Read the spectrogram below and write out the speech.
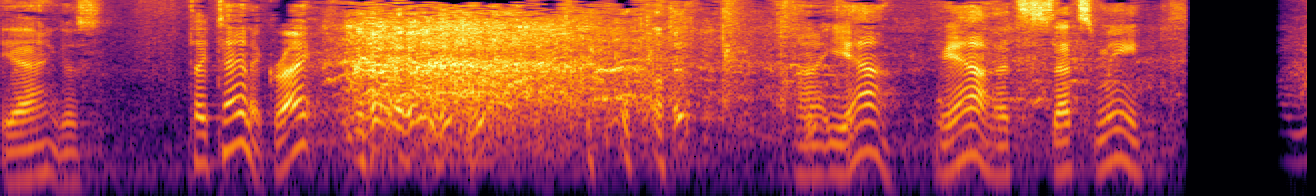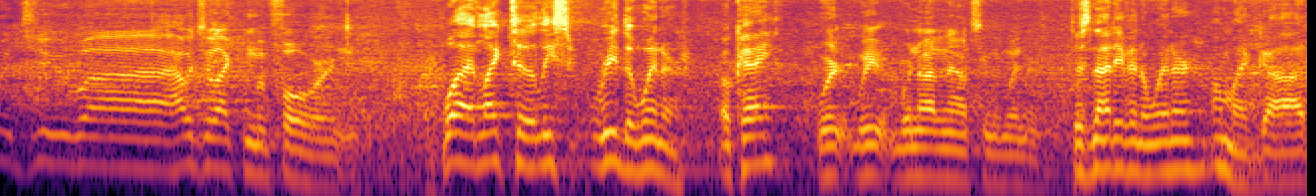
"Yeah." He goes, "Titanic, right?" Uh, yeah, yeah, that's that's me. How would you, uh, how would you like to move forward? Well, I'd like to at least read the winner, okay? We're, we, we're not announcing the winner. There's not even a winner? Oh my God.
